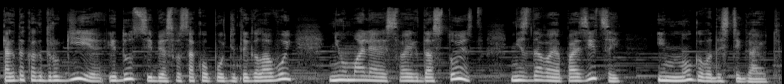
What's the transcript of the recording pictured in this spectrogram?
тогда как другие идут себе с высоко поднятой головой, не умаляя своих достоинств, не сдавая позиций и многого достигают?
